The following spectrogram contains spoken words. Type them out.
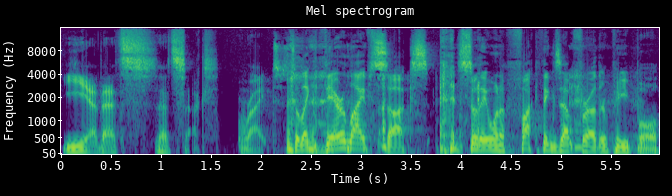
Yeah, that's that sucks. Right. So like their life sucks, and so they want to fuck things up for other people.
